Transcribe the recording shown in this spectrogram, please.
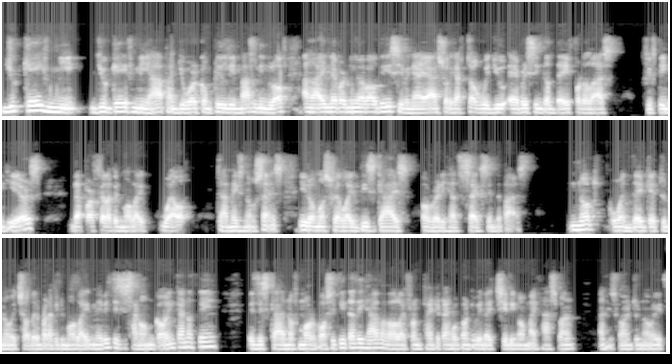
you gave me you gave me up and you were completely madly in love and I never knew about this, even I actually have talked with you every single day for the last 15 years. That part felt a bit more like, well, that makes no sense. It almost felt like these guys already had sex in the past. Not when they get to know each other, but a bit more like maybe this is an ongoing kind of thing. Is this kind of morbosity that they have about like from time to time we're going to be like cheating on my husband and he's going to know it.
